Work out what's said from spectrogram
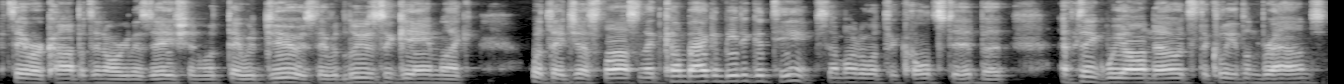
if they were a competent organization, what they would do is they would lose the game like what they just lost, and they'd come back and beat a good team, similar to what the Colts did. But I think we all know it's the Cleveland Browns.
